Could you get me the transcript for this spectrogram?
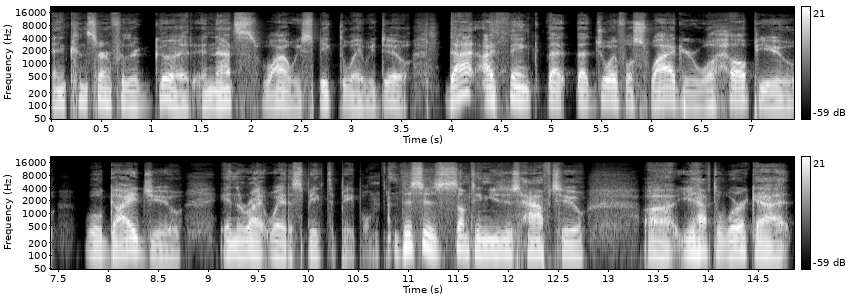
and concerned for their good and that's why we speak the way we do. That i think that that joyful swagger will help you will guide you in the right way to speak to people. This is something you just have to uh, you have to work at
